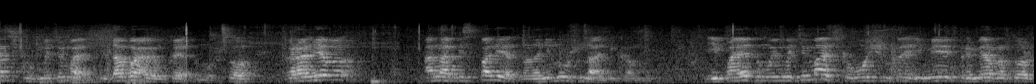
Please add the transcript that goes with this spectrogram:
в математике добавил к этому, что королева, она бесполезна, она не нужна никому. И поэтому и математика, в общем-то, имеет примерно то же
